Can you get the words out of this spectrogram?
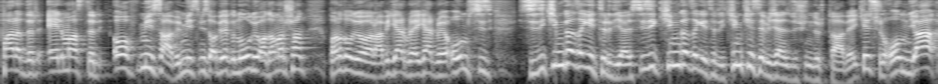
paradır, elmastır. Of mis abi mis mis. Bir dakika ne oluyor? Adamlar şu an bana dalıyorlar abi. Gel buraya gel buraya. Oğlum siz sizi kim gaza getirdi ya? Sizi kim gaza getirdi? Kim kesebileceğinizi düşündürttü abi. Kes şunu. Oğlum ya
